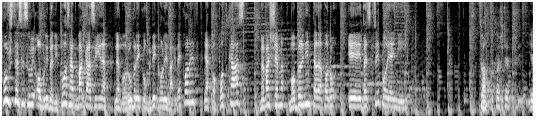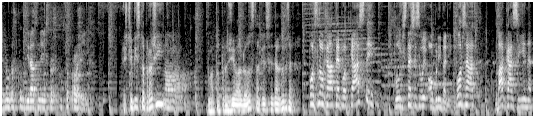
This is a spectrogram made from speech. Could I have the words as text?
Puste si svůj oblíbený pořad, magazín nebo rubriku kdykoliv a kdekoliv jako podcast ve vašem mobilním telefonu i bez připojení. Co? To ještě jednou trošku výrazněji, trošku to prožít. Ještě bys to prožít? No, no, no. No to prožíval dost, tak jestli tak dobře. Posloucháte podcasty? Puste si svůj oblíbený pořad, magazín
